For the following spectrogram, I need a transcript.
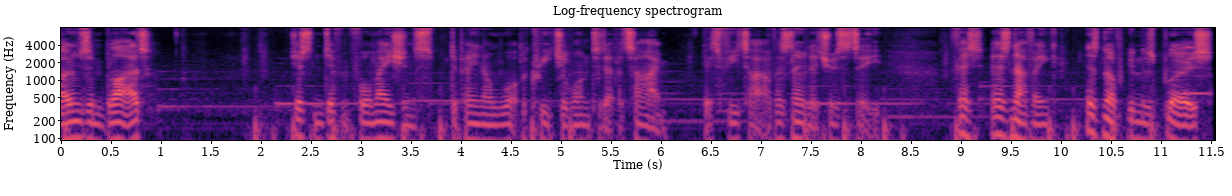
Bones and blood. Just in different formations, depending on what the creature wanted at the time. It's futile. There's no electricity. There's, there's nothing. There's nothing in this place.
